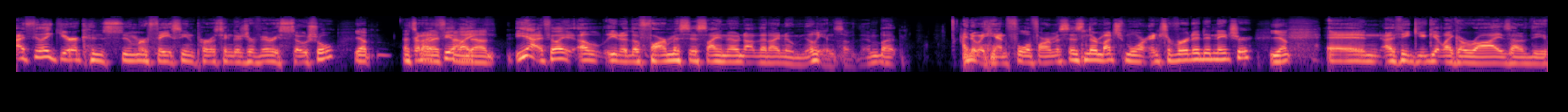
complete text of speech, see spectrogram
I feel like you're a consumer facing person because you're very social. yep, that's But what I, I, feel found like, out. yeah, I feel like, uh, you know, the pharmacists I know, not that I know millions of them, but I know a handful of pharmacists and they're much more introverted in nature. Yep. And I think you get like a rise out of the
